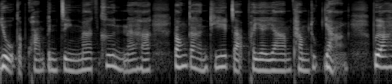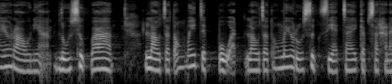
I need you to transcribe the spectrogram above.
อยู่กับความเป็นจริงมากขึ้นนะคะ ต้องการที่จะพยายามทำทุกอย่าง เพื่อให้เราเนี่ยรู้สึกว่าเราจะต้องไม่เจ็บปวด เราจะต้องไม่รู้สึกเสียใจกับสถาน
